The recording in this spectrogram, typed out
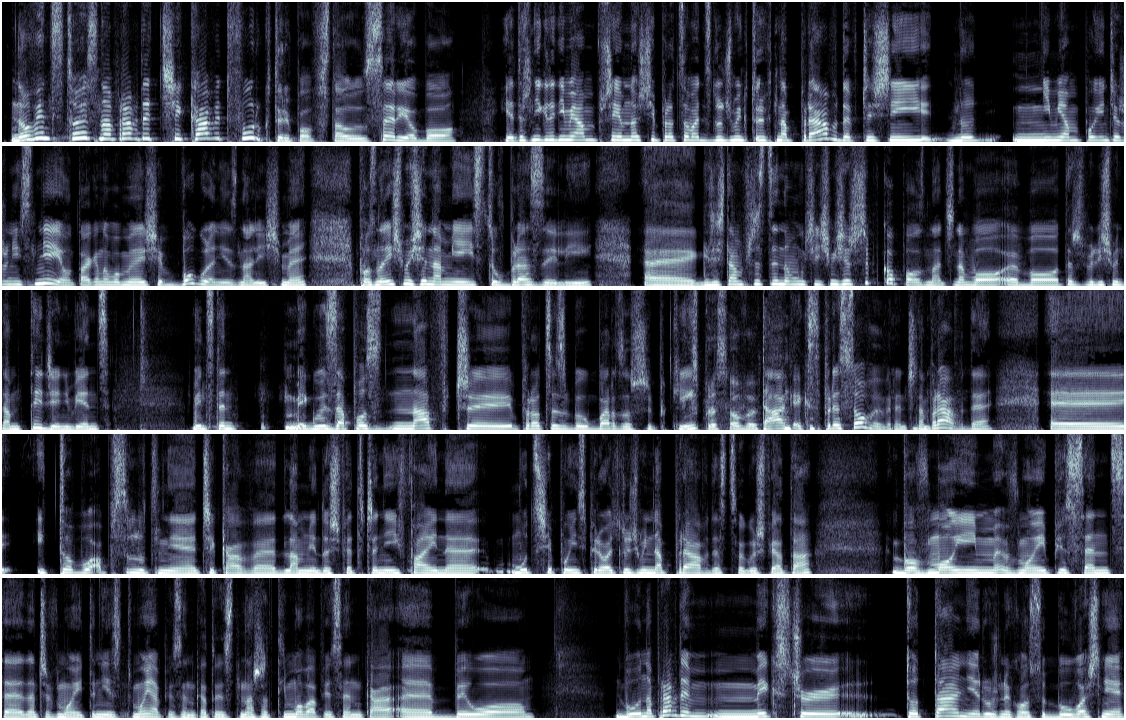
No więc to jest naprawdę ciekawy twór, który powstał, serio, bo ja też nigdy nie miałam przyjemności pracować z ludźmi, których naprawdę wcześniej no, nie miałam pojęcia, że oni istnieją, tak? No bo my się w ogóle nie znaliśmy. Poznaliśmy się na miejscu w Brazylii. E, gdzieś tam wszyscy no, musieliśmy się szybko poznać, no bo, bo też byliśmy tam tydzień, więc więc ten jakby zapoznawczy proces był bardzo szybki. Ekspresowy. Tak, ekspresowy wręcz, naprawdę. E, I to było absolutnie ciekawe dla mnie doświadczenie i fajne móc się poinspirować ludźmi naprawdę z całego świata, bo w, moim, w mojej piosence, znaczy w mojej, to nie jest moja piosenka, to jest nasza teamowa piosenka, e, było, było naprawdę mixture totalnie różnych osób. Był właśnie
